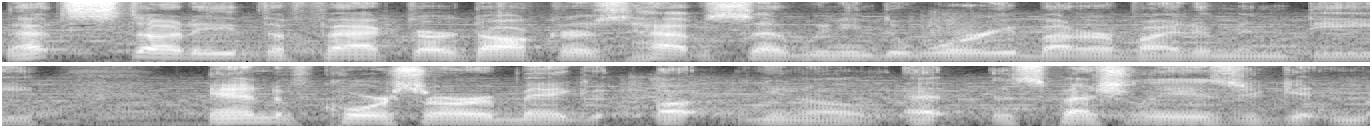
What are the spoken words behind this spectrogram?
that study, the fact our doctors have said we need to worry about our vitamin D, and of course our omega, uh, you know, especially as you're getting.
